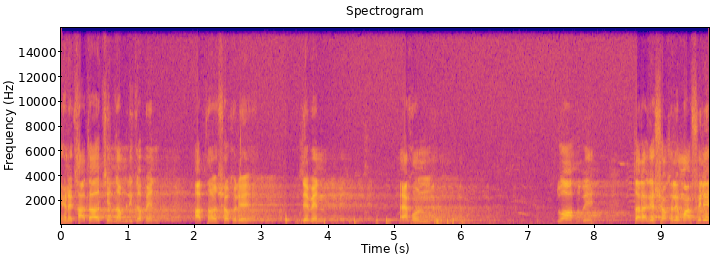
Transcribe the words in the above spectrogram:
এখানে খাতা আছে, নাম লিখাবেন, আপনারা সকলে দেবেন। এখন দোয়া হবে। তার আগে সকলে মাহফিলে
